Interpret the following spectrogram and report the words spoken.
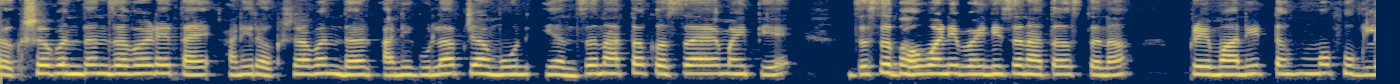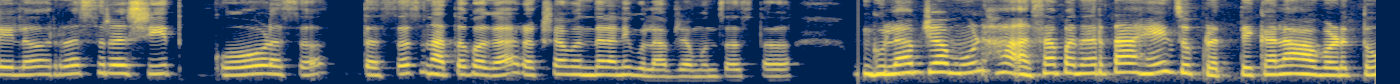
रक्षाबंधन जवळ येत आहे आणि रक्षाबंधन आणि गुलाबजामुन यांचं नातं कसं आहे माहिती आहे? जसं भाऊ आणि बहिणीचं नातं असतं ना, प्रेमाने टम्म फुगलेलं, रसरशीत, गोड असं, तसंच नातं बघा रक्षाबंधन आणि गुलाबजामुनचं असतं. गुलाबजामुन हा असा पदार्थ आहे जो प्रत्येकाला आवडतो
